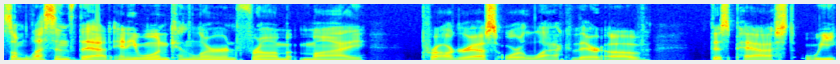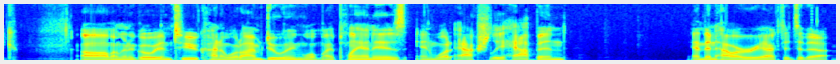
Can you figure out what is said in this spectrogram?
some lessons that anyone can learn from my progress or lack thereof this past week. Um, I'm going to go into kind of what I'm doing, what my plan is, and what actually happened, and then how I reacted to that.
